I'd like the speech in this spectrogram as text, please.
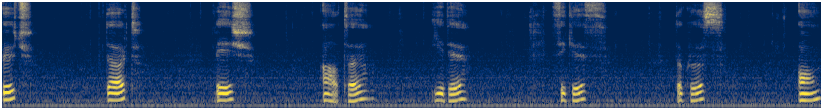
3 4 5 6 7 8 9 10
